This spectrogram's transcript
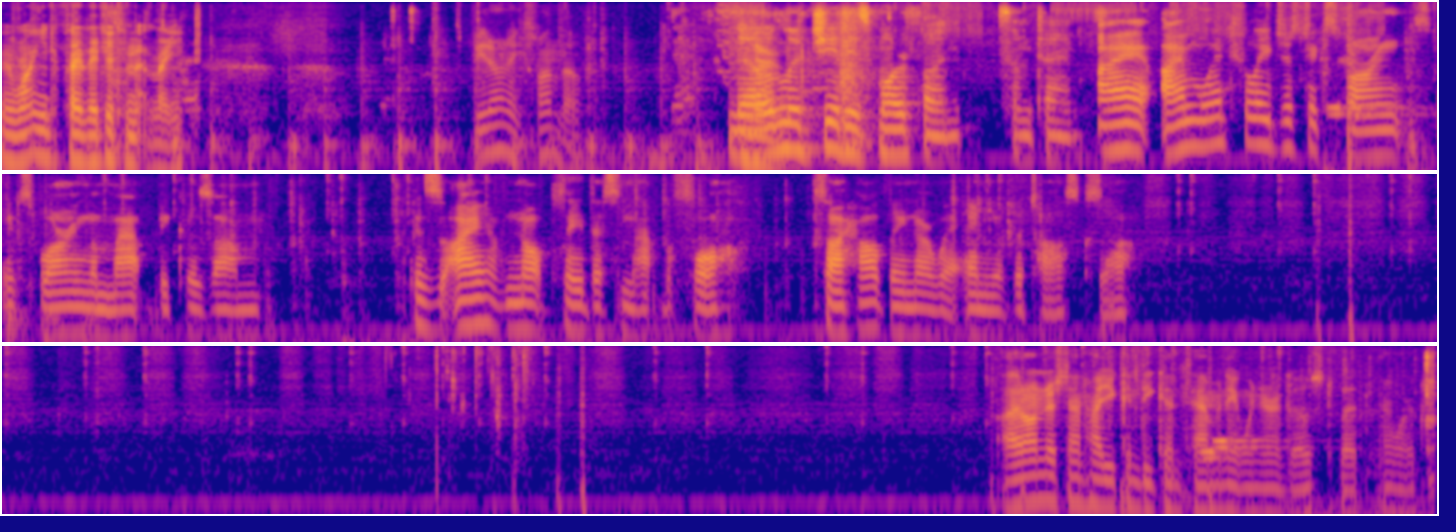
We want you to play legitimately. Speedrunning's fun though. no, No. legit is more fun sometimes. I I'm literally just exploring exploring the map because um because I have not played this map before, so I hardly know where any of the tasks are. I don't understand how you can decontaminate when you're a ghost, but it works.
